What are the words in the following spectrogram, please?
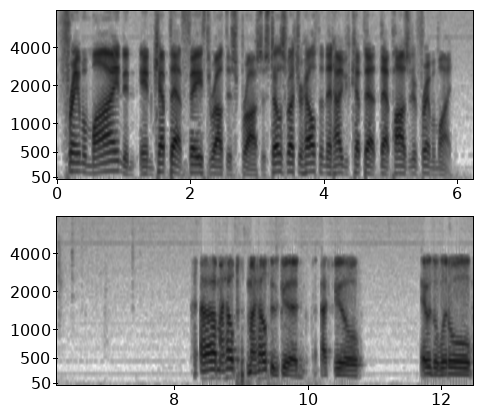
frame of mind and, and kept that faith throughout this process? Tell us about your health, and then how you've kept that that positive frame of mind. Uh, my health my health is good. I feel it was a little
